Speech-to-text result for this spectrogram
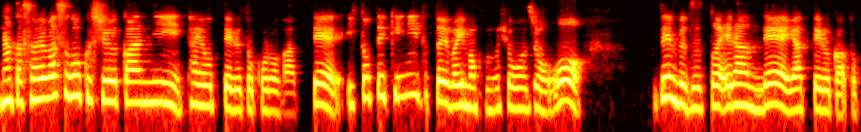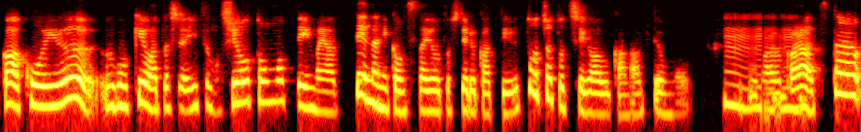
なんかそれはすごく習慣に頼ってるところがあって、意図的に例えば今この表情を全部ずっと選んでやってるかとか、こういう動きを私はいつもしようと思って今やって何かを伝えようとしてるかっていうと、ちょっと違うかなって思うあるから、伝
